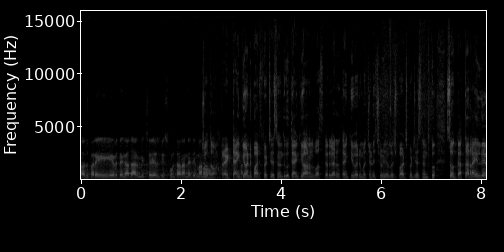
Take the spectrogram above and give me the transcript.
తదుపరి ఏ విధంగా దాని మీద చర్యలు తీసుకుంటారనేది మనం చూద్దాం. రైట్ థ్యాంక్ యూ అండి పార్టిసిపేట్ చేసినందుకు. థ్యాంక్ యూ ఆనంద్ భాస్కర్ గారు. థ్యాంక్ యూ వెరీ మచ్ అండి స్టూడియోకి వచ్చి పార్టిసిపేట్ చేసినందుకు. సో గత రైల్వే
